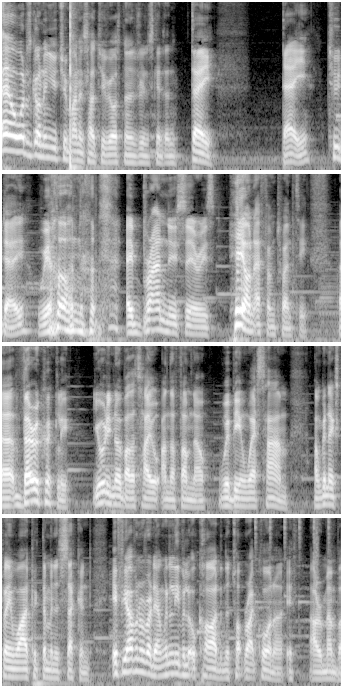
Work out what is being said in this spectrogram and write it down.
Hey, what is going on YouTube? My name is Harry Tuvey, also known as RegentsKid, and day, day, today, we are on a brand new series here on FM20. Uh, very quickly, you already know by the title and the thumbnail, we're being West Ham. I'm going to explain why I picked them in a second. If you haven't already, I'm going to leave a little card in the top right corner, if I remember,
